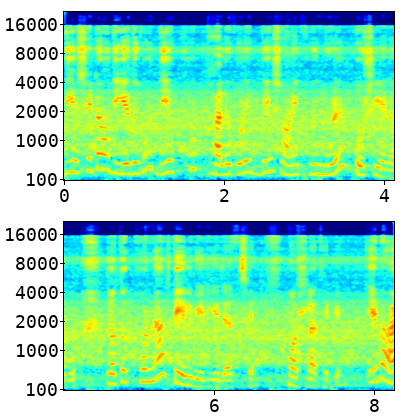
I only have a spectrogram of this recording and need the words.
দিয়ে সেটাও দিয়ে দেবো। দিয়ে খুব ভালো করে বেশ অনেকক্ষণ ধরে কষিয়ে নেব। যতক্ষণ না তেল বেরিয়ে যাচ্ছে মশলা থেকে। এবার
